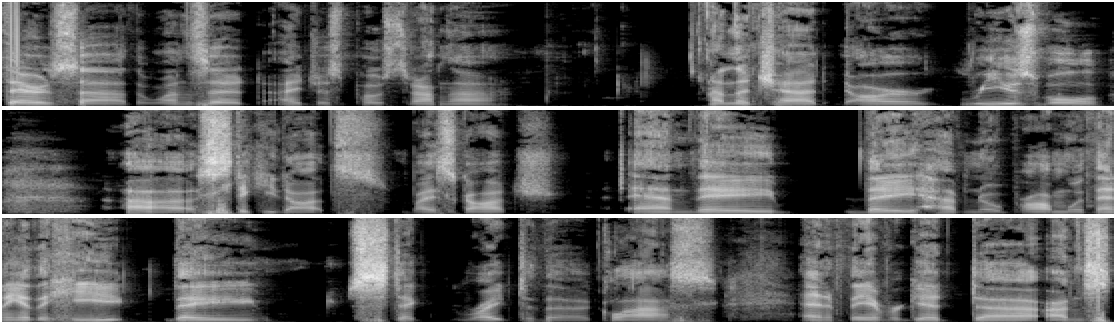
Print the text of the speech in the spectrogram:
There's uh, the ones that I just posted on the on the chat are reusable uh, sticky dots by Scotch, and they they have no problem with any of the heat. They stick right to the glass, and if they ever get uh, uns-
